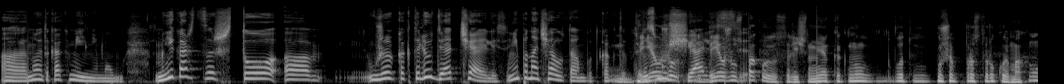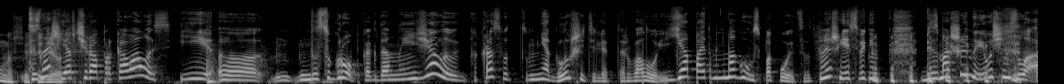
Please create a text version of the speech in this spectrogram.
А, ну, это как минимум. Мне кажется, что а, уже как-то люди отчаялись. Они поначалу там вот как-то Да я, уже, возмущались. да я уже успокоился лично. Меня как, ну, вот уже просто рукой махнул на все Ты это знаешь, дело. я вчера парковалась, и э, на сугроб, когда наезжала, как раз вот у меня глушитель это рвало. И Я поэтому не могу успокоиться. Вот, понимаешь, я сегодня без машины и очень зла.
